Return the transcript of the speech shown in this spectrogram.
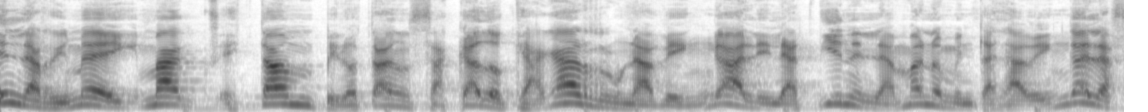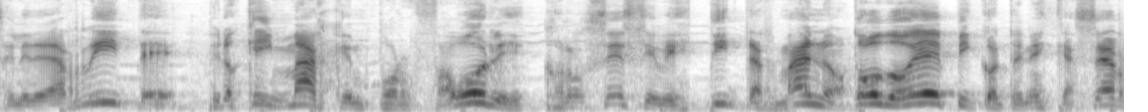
En la remake, Max es tan pero tan sacado que agarra una bengala y la tiene en la mano mientras la bengala se le derrite. Pero qué imagen, por favor, Scorsese vestita, hermano. Todo épico tenés que hacer.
